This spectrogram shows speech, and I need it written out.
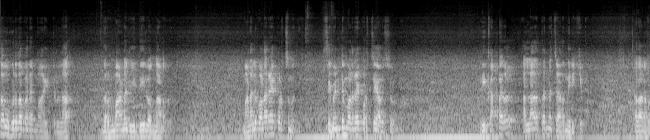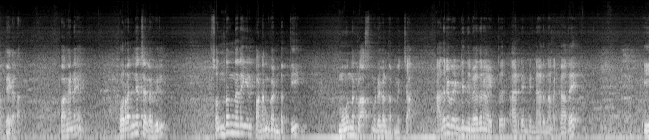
സൗഹൃദപരമായിട്ടുള്ള നിർമ്മാണ രീതിയിലൊന്നാണത് മണൽ വളരെ കുറച്ച് മതി. സിമെന്റും വളരെ കുറച്ചേ ആവശ്യമുള്ളൂ. ഈ കട്ടകൾ അല്ലാതെ തന്നെ ചേർന്നിരിക്കും. അതാണ് പ്രത്യേകത. അപ്പം അങ്ങനെ കുറഞ്ഞ ചെലവിൽ സ്വന്തം നിലയിൽ പണം കണ്ടെത്തി മൂന്ന് ക്ലാസ് മുറികൾ നിർമ്മിച്ച. അതിനുവേണ്ടി നിവേദനമായിട്ട് ആരുടെയും പിന്നാലെ നടക്കാതെ ഈ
